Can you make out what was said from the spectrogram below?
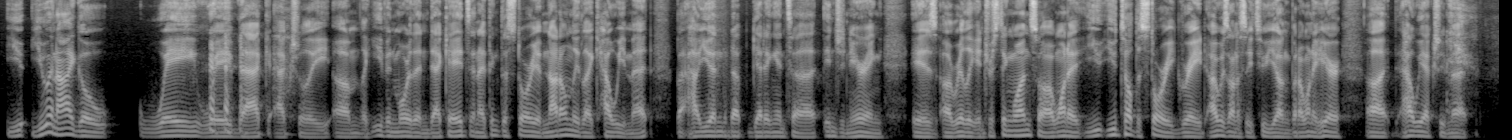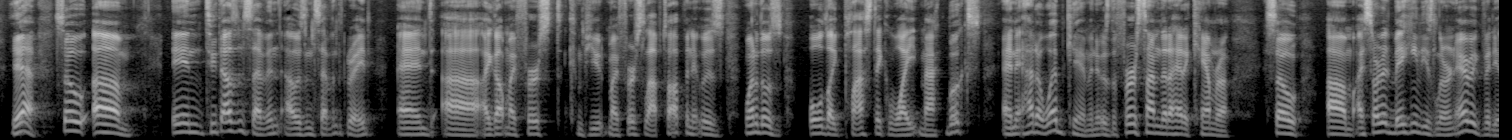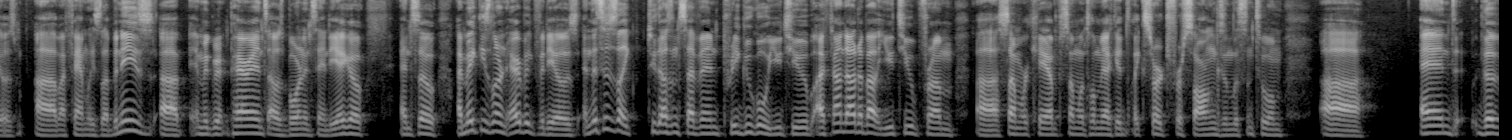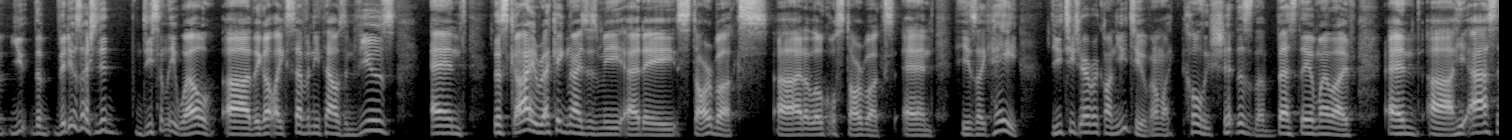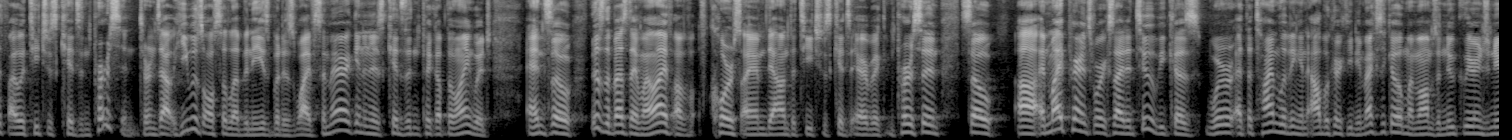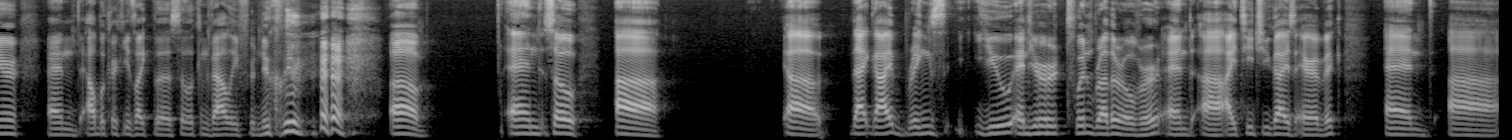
you you and I go way way back actually um, like even more than decades and i think the story of not only like how we met but how you ended up getting into engineering is a really interesting one so i want to you, you tell the story great i was honestly too young but i want to hear uh, how we actually met yeah so um, in 2007 i was in seventh grade and uh, i got my first compute my first laptop and it was one of those old like plastic white macbooks and it had a webcam and it was the first time that i had a camera so um, I started making these learn Arabic videos. Uh, my family's Lebanese, uh, immigrant parents. I was born in San Diego. And so I make these learn Arabic videos. And this is like 2007, pre Google YouTube. I found out about YouTube from uh, summer camp. Someone told me I could like search for songs and listen to them. And the you, the videos actually did decently well. Uh, they got like 70,000 views. And this guy recognizes me at a Starbucks, uh, at a local Starbucks. And he's like, hey, do you teach Arabic on YouTube? And I'm like, holy shit, this is the best day of my life. And uh, he asked if I would teach his kids in person. Turns out he was also Lebanese, but his wife's American and his kids didn't pick up the language. And so this is the best day of my life. Of, of course, I am down to teach his kids Arabic in person. So, uh, and my parents were excited too because we're at the time living in Albuquerque, New Mexico. My mom's a nuclear engineer, and Albuquerque is like the Silicon Valley for nuclear. um, and so, uh, uh, that guy brings you and your twin brother over, and uh, I teach you guys Arabic. And uh,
